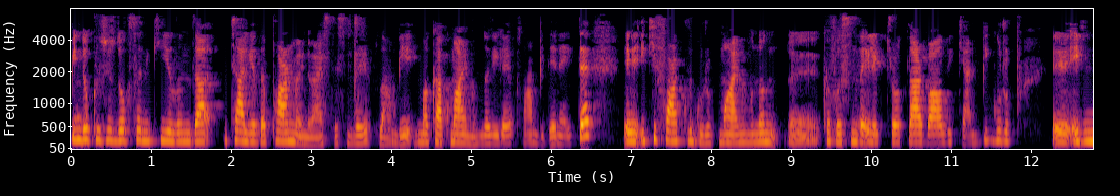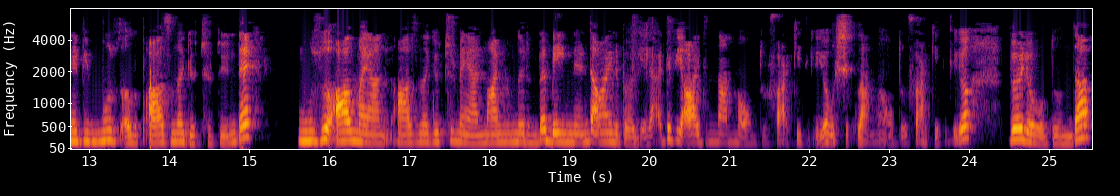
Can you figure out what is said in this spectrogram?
1992 yılında İtalya'da Parma Üniversitesi'nde yapılan bir makak maymunlarıyla yapılan bir deneyde e, iki farklı grup maymunun e, kafasında elektrotlar bağlıyken bir grup e, eline bir muz alıp ağzına götürdüğünde muzu almayan, ağzına götürmeyen maymunların da beyinlerinde aynı bölgelerde bir aydınlanma olduğu fark ediliyor, ışıklanma olduğu fark ediliyor. Böyle olduğunda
